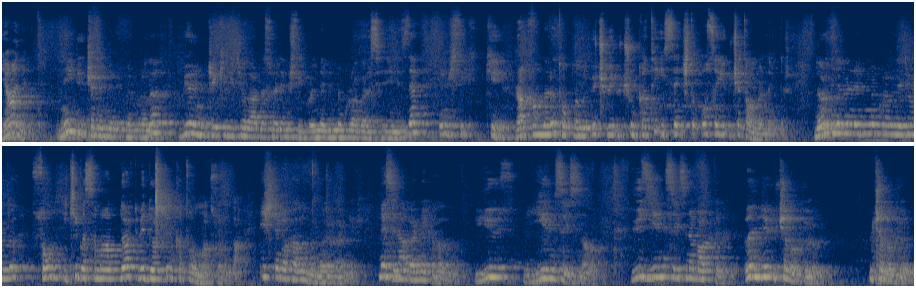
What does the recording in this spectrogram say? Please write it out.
Yani neydi 3'e bölünebilme kuralı? Bir önceki videolarda söylemiştik bölünebilme kuralları seriğimizde. Demiştik ki rakamların toplamı 3 ve 3'ün katı ise işte o sayı 3'e tam bölünebilir. 4 ile bölünebilme kuralı ne diyordu? Son iki basamağı 4 ve 4'ün katı olmak zorunda. İşte bakalım bunlara örnek. Mesela örnek alalım. 120 sayısını alalım. 120 sayısına baktık. Önce 3'e bakıyorum. 3'e bakıyorum.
